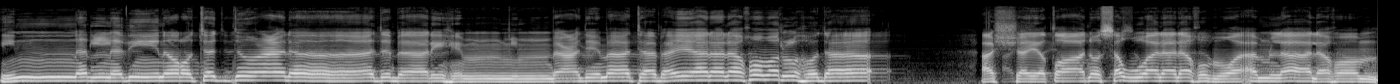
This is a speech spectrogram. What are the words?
ان الذين ارتدوا على ادبارهم من بعد ما تبين لهم الهدى الشیطان سول لهم واملا لهم.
